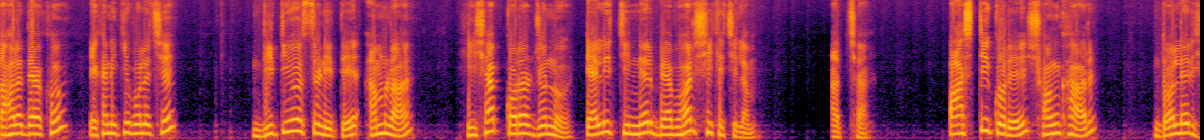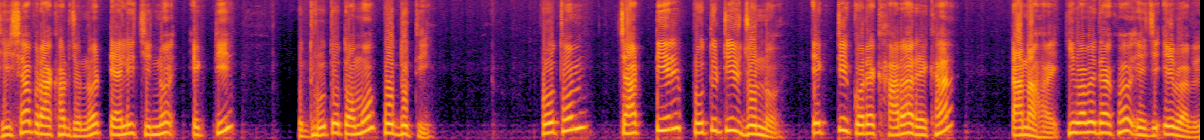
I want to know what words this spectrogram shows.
তাহলে দেখো, এখানে কি বলেছে? দ্বিতীয় শ্রেণীতে আমরা হিসাব করার জন্য ট্যালি চিহ্নের ব্যবহার শিখেছিলাম। আচ্ছা পাঁচটি করে সংখ্যার দলের হিসাব রাখার জন্য ট্যালি চিহ্ন একটি দ্রুততম পদ্ধতি। প্রথম চারটির প্রতিটির জন্য একটি করে খাড়া রেখা টানা হয়। কীভাবে দেখো? এই যে এভাবে।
